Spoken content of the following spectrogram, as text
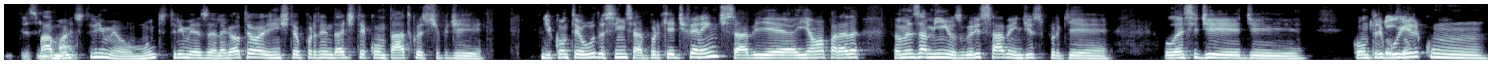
Interessante ah, demais. muito stream, meu, muito stream mesmo. É legal ter, a gente ter a oportunidade de ter contato com esse tipo de, de conteúdo, assim, sabe? Porque é diferente, sabe? E é, e é uma parada, pelo menos a mim, os guris sabem disso, porque o lance de, de contribuir com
